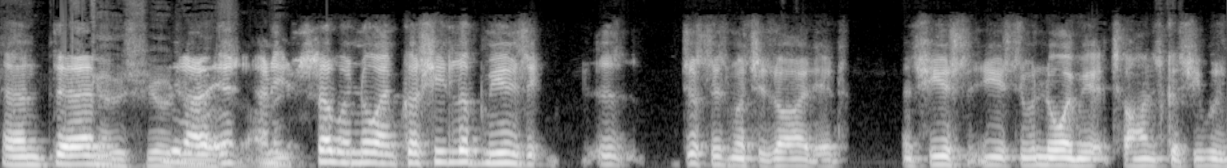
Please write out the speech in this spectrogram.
and um, you know, and, and it's so annoying because she loved music uh, just as much as I did and she used to, used to annoy me at times because she was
